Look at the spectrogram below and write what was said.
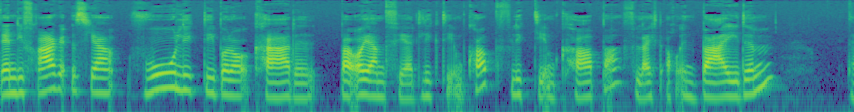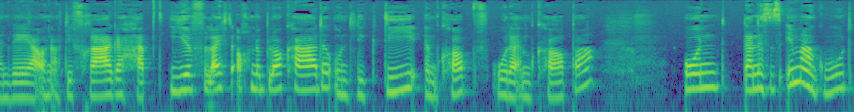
Denn die Frage ist ja, wo liegt die Blockade bei eurem Pferd? Liegt die im Kopf? Liegt die im Körper? Vielleicht auch in beidem? Dann wäre ja auch noch die Frage, habt ihr vielleicht auch eine Blockade und liegt die im Kopf oder im Körper? Und dann ist es immer gut,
